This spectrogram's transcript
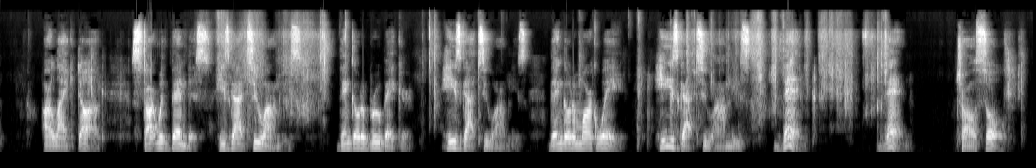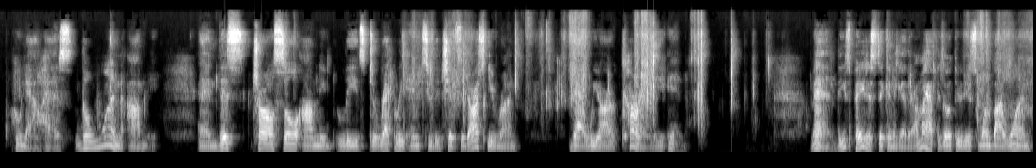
are like, dog, start with Bendis. He's got two Omnis. Then go to Brubaker. He's got two Omnis. Then go to Mark Waid. He's got two Omnis. Then, then Charles Soule, who now has the one Omni. And this Charles Soule Omni leads directly into the Chip Zdarsky run that we are currently in. Man, these pages sticking together. I might have to go through this one by one.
